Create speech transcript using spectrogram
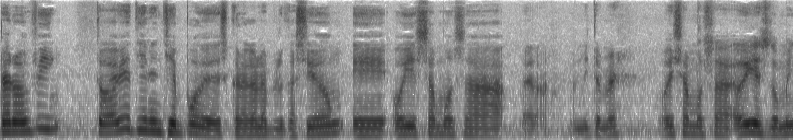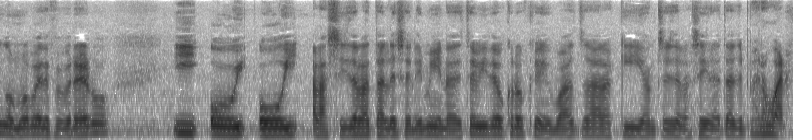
Pero en fin, todavía tienen tiempo de descargar la aplicación. Eh, hoy estamos a. Permíteme. Hoy, estamos a, hoy es domingo 9 de febrero. Y hoy, hoy a las 6 de la tarde se elimina. Este video creo que va a estar aquí antes de las 6 de la tarde. Pero bueno,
